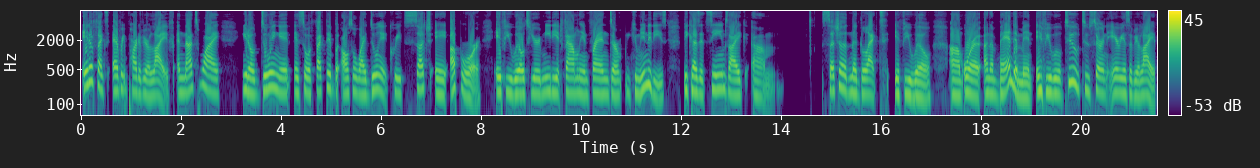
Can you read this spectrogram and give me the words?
It affects every part of your life. And that's why you know doing it is so effective but also why doing it creates such a uproar if you will to your immediate family and friends or communities because it seems like um, such a neglect, if you will, um, or an abandonment, if you will, too, to certain areas of your life.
